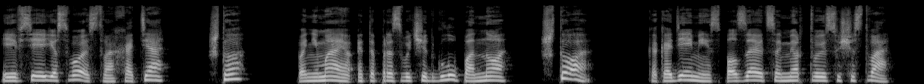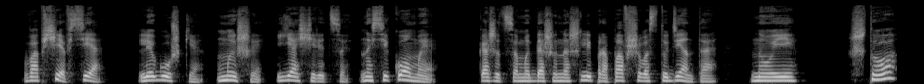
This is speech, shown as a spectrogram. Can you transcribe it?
и все ее свойства, хотя... Что? Понимаю, это прозвучит глупо, но... Что? К Академии сползаются мертвые существа. Вообще все. Лягушки, мыши, ящерицы, насекомые. Кажется, мы даже нашли пропавшего студента. Ну и... Что?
